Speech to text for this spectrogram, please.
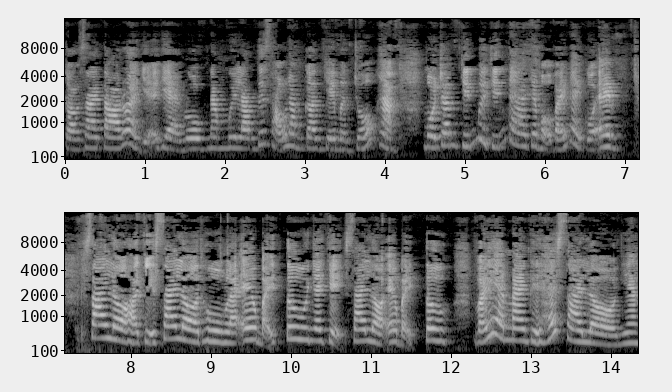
Còn size to rất là dễ dàng luôn. 55 tới 65 cân cho em mình chốt ha. 199k cho bộ váy này của em. Size L hả chị? Size L thường là eo 74 nha chị. Size L eo 74 váy em mang thì hết size L nha.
